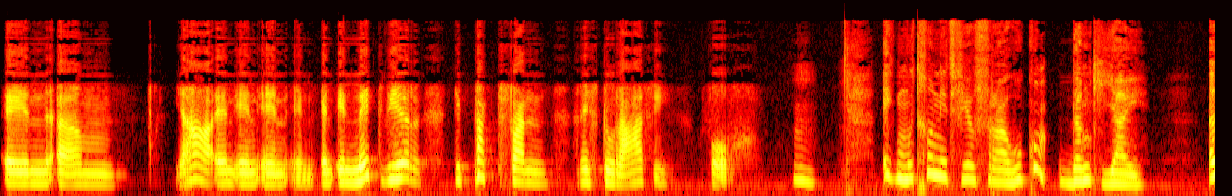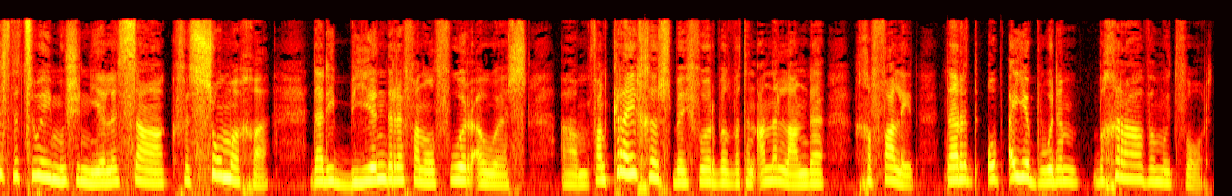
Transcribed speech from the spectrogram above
En ehm um, ja, en en en en en, en net weer die pad van restaurasie volg. Mm. Ek moet gou net vir jou vra, hoekom dink jy is dit so 'n emosionele saak vir sommige dat die beendere van hul voorouers, um van krygers byvoorbeeld wat in ander lande geval het, dat dit op eie bodem begrawe moet word?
